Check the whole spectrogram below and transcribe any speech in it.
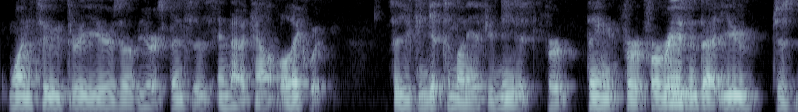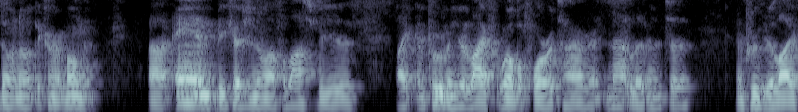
one, two, three years of your expenses in that account liquid. So you can get to money if you need it for thing for, for reasons that you just don't know at the current moment. Uh, and because you know my philosophy is like improving your life well before retirement, not living to improve your life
